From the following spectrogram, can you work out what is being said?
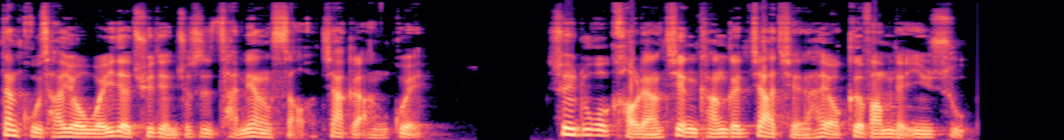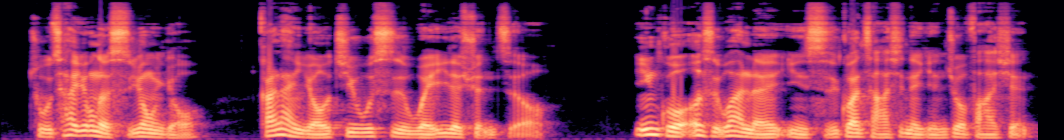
但苦茶油唯一的缺点就是产量少，价格昂贵。所以，如果考量健康跟价钱，还有各方面的因素，煮菜用的食用油，橄榄油几乎是唯一的选择哦。英国二十万人饮食观察性的研究发现，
